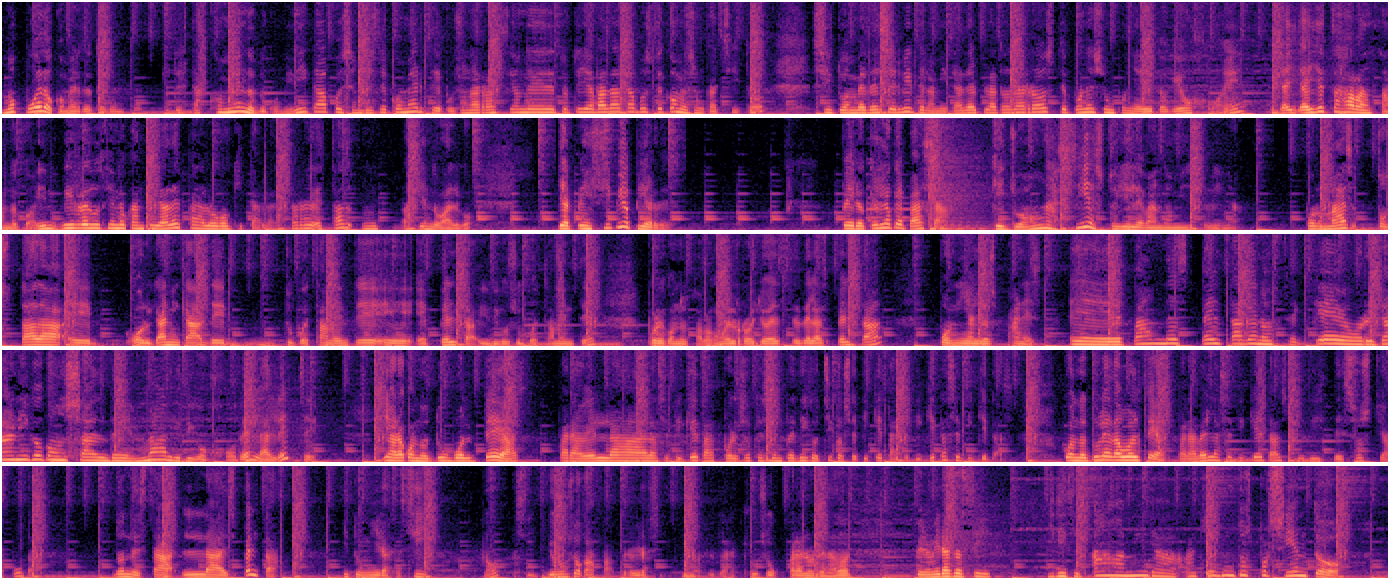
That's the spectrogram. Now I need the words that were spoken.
No puedo comer de todo un poco. Tú te estás comiendo tu comidita, pues en vez de comerte pues una ración de, tortilla de patata, pues te comes un cachito. Si tú en vez de servirte la mitad del plato de arroz, te pones un puñadito, que ojo, ¿eh? Y ahí, estás avanzando, ir, reduciendo cantidades para luego quitarlas. estás mm, haciendo algo. Y al principio pierdes. Pero ¿qué es lo que pasa? Que yo aún así estoy elevando mi insulina. Por más tostada eh, orgánica de supuestamente eh, espelta, y digo supuestamente, porque cuando estaba con el rollo este de la espelta, ponían los panes. Eh, pan de espelta que no sé qué, orgánico con sal de mar. Y digo, joder, la leche. Y ahora cuando tú volteas para ver las etiquetas, por eso es que siempre digo, chicos, etiquetas, etiquetas, etiquetas. Cuando tú le das volteas para ver las etiquetas, tú dices, hostia puta, ¿dónde está la espelta? Y tú miras así, ¿no? Así. Yo no uso gafas, pero mira así, las que uso para el ordenador. Pero miras así y dices, ah, mira, aquí hay un 2%.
